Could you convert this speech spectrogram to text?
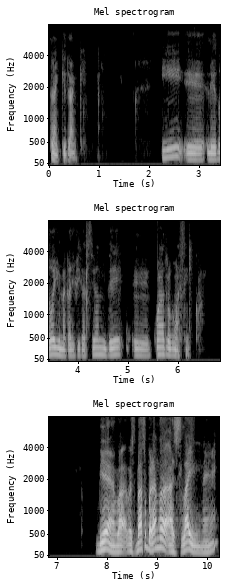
Tranqui, tranqui. Y eh, le doy una calificación de eh, 4,5. Bien, va, pues va superando a Sliding, ¿eh?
